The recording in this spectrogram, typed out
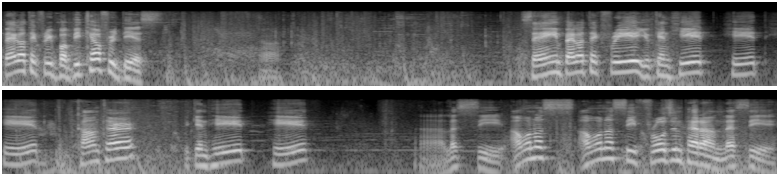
Back attack free, but be careful this. Uh. Same back attack free. You can hit, hit, hit, counter. You can hit, hit. Uh, let's see. I wanna, I wanna see frozen pattern. Let's see.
